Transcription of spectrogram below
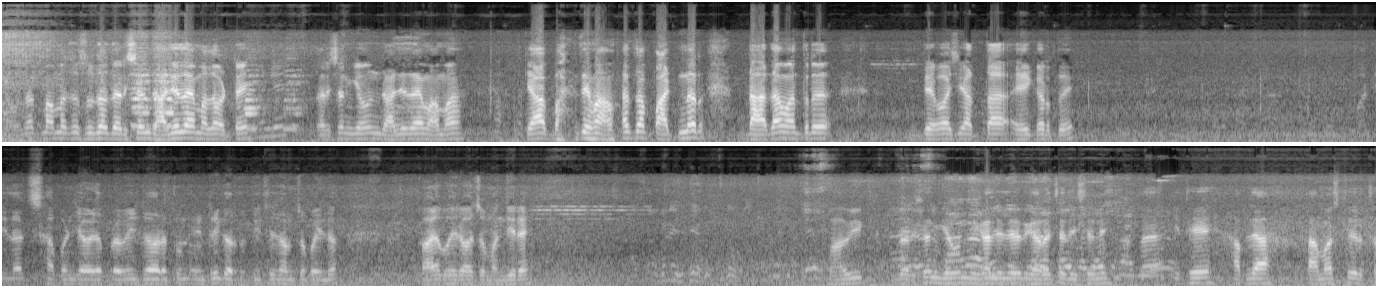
नवनाथ मामाचं सुद्धा दर्शन झालेलं आहे मला वाटतंय. दर्शन घेऊन झालेलं आहे मामा. क्या बात मामाचा पार्टनर दादा मात्र देवाशी आत्ता हे करतोय. सुरुवातीलाच आपण ज्यावेळेला प्रवेशद्वारातून एंट्री करतो तिथेच आमचं पहिलं काळभैरवाचं मंदिर आहे. भाविक दर्शन घेऊन निघालेले आहेत घराच्या दिशेने. आता इथे आपल्या तामसतीर्थ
